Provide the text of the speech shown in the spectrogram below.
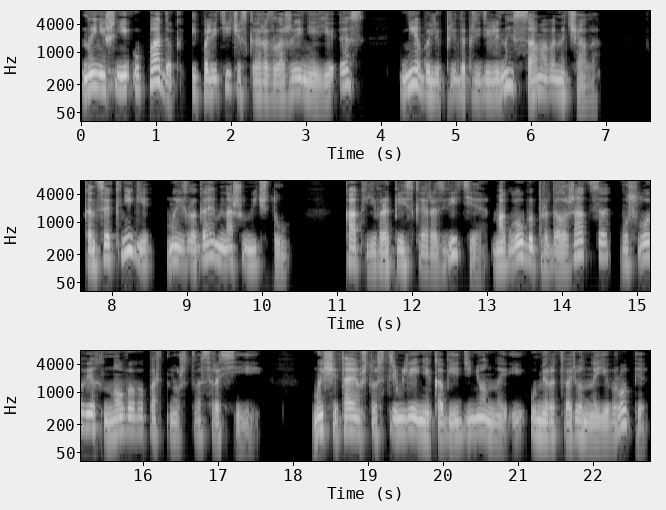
Нынешний упадок и политическое разложение ЕС не были предопределены с самого начала. В конце книги мы излагаем нашу мечту, как европейское развитие могло бы продолжаться в условиях нового партнерства с Россией. Мы считаем, что стремление к объединенной и умиротворенной Европе,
